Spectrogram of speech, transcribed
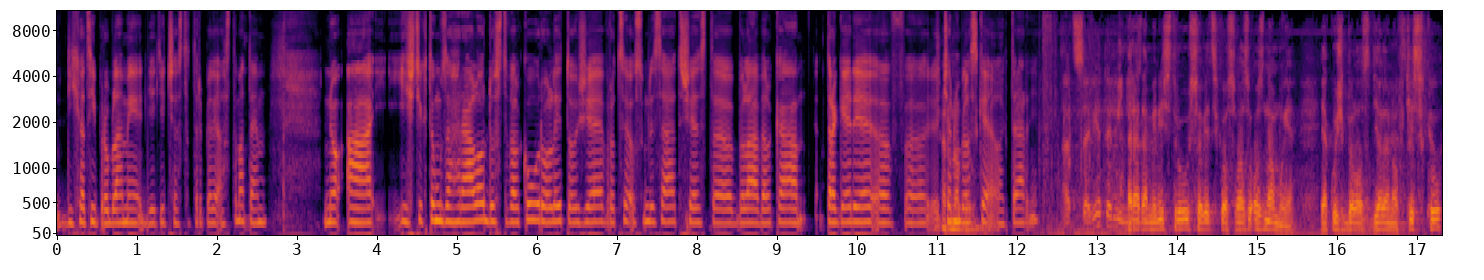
dýchací problémy, děti často trpěly astmatem. No a ještě k tomu zahrálo dost velkou roli to, že v roce 86 eh, byla velká tragédie eh, v eh, Černobylské elektrárně. Rada ministrů Sovětského svazu oznamuje, jak už bylo sděleno v tisku,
